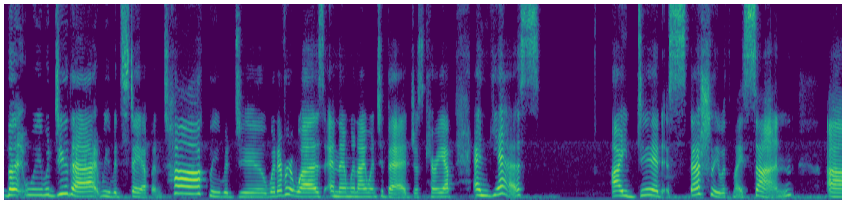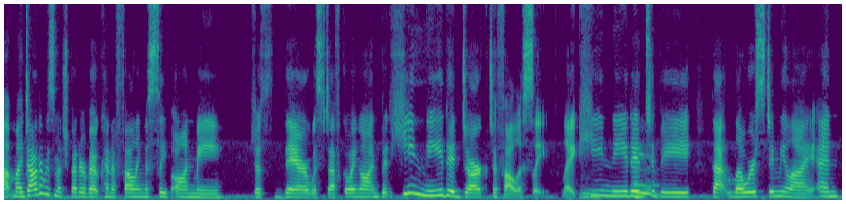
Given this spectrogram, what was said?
but we would do that. We would stay up and talk. We would do whatever it was. And then when I went to bed, just carry up. And yes, I did, especially with my son. Uh, my daughter was much better about kind of falling asleep on me just there with stuff going on, but he needed dark to fall asleep. Like mm. he needed mm. to be that lower stimuli. And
